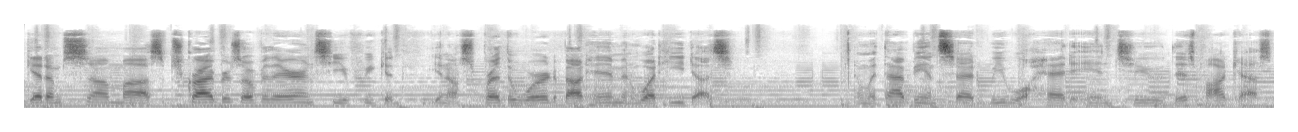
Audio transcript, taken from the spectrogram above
get him some uh, subscribers over there and see if we could, you know, spread the word about him and what he does. And with that being said, we will head into this podcast.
